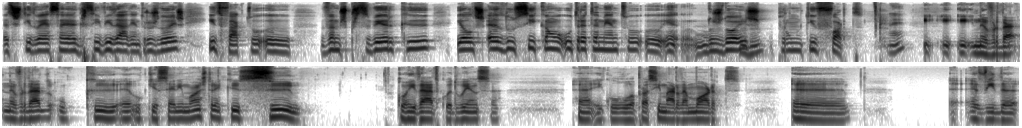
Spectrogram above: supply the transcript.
assistido a essa agressividade entre os dois e de facto uh, vamos perceber que eles adocicam o tratamento uh, dos dois uhum. por um motivo forte, é? E, e, e, na verdade, na verdade o que, uh, o que a série mostra é que se com a idade, com a doença uh, e com o aproximar da morte, a vida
